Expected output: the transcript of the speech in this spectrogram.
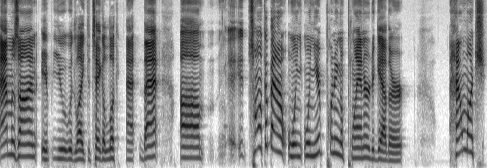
Amazon if you would like to take a look at that. Um, talk about when when you're putting a planner together, how much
